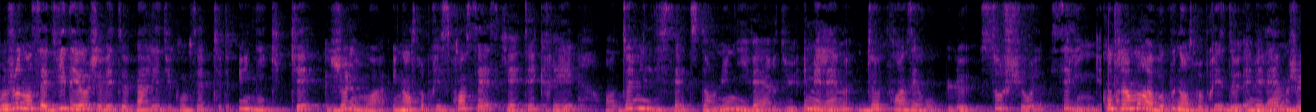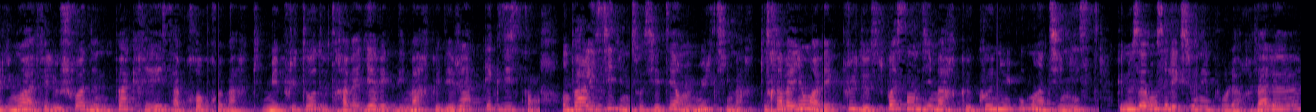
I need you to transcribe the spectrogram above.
Bonjour, dans cette vidéo, je vais te parler du concept unique qu'est Joli Moi, une entreprise française qui a été créée en 2017 dans l'univers du MLM 2.0, le social selling. Contrairement à beaucoup d'entreprises de MLM, Joli Moi a fait le choix de ne pas créer sa propre marque, mais plutôt de travailler avec des marques déjà existantes. On parle ici d'une société en multimarque. Nous travaillons avec plus de 70 marques connues ou intimistes que nous avons sélectionnées pour leurs valeurs,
